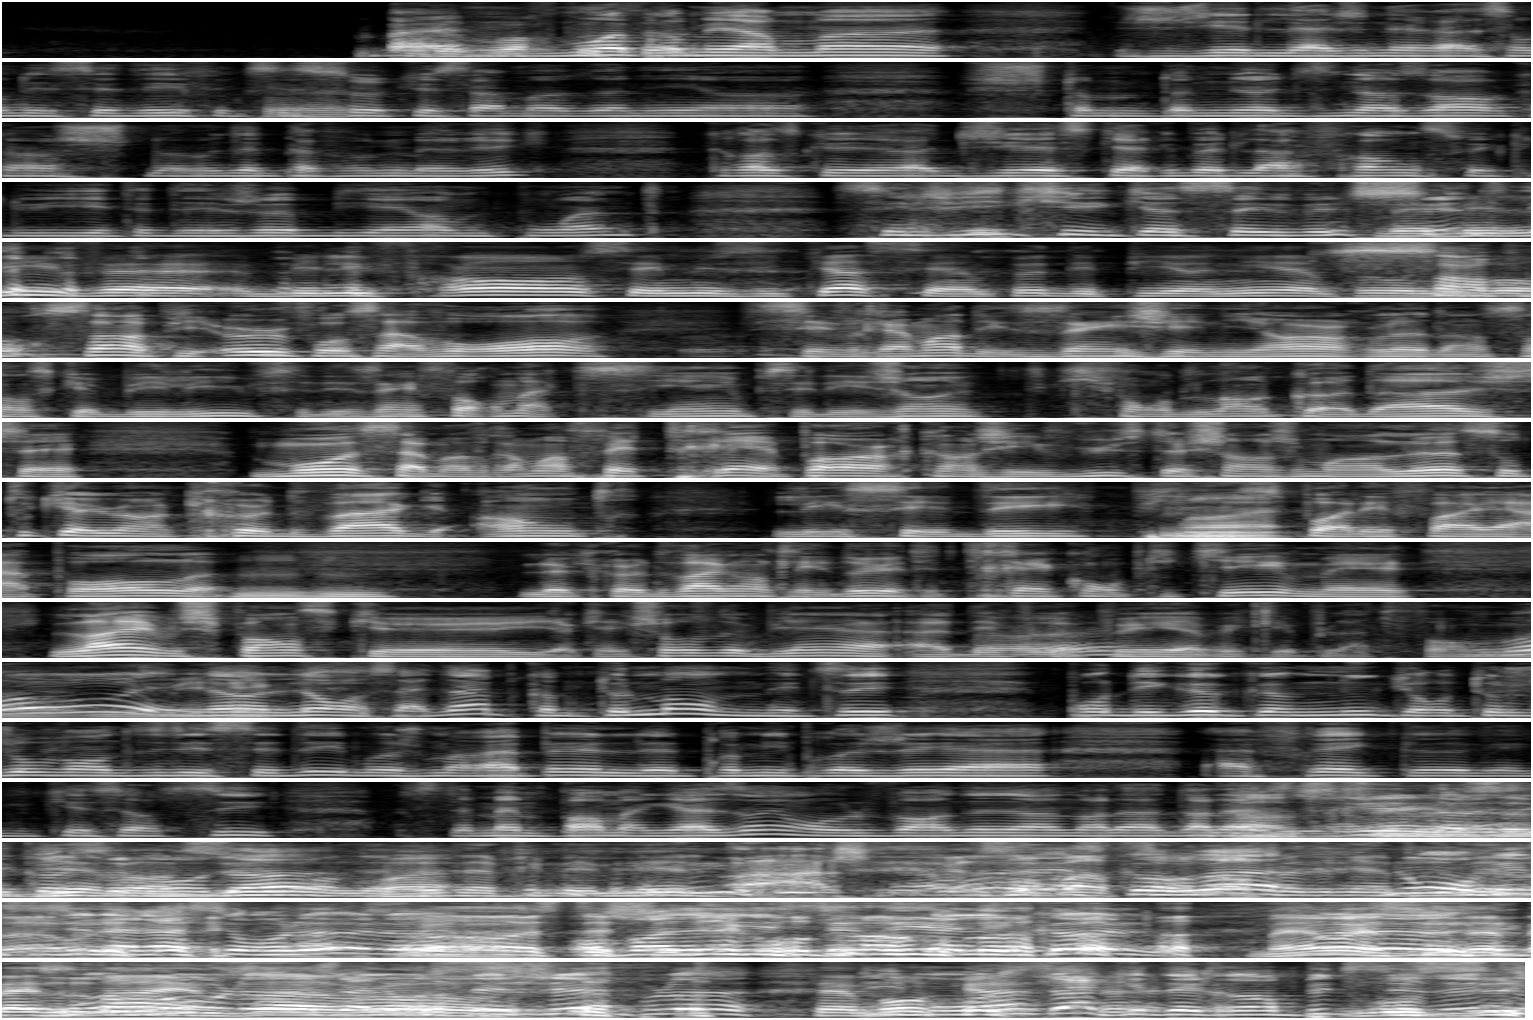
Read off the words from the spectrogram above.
Ben, moi, premièrement, je viens de la génération des CD, fait que c'est Ouais. sûr que ça m'a donné un. Je suis devenu un dinosaure quand je suis devenu des plateformes numériques. Grâce que à JS qui arrivait de la France, fait que lui, il était déjà bien en pointe. C'est lui qui, qui a sauvé le shit. Believe, euh, Believe France et Musica, c'est un peu des pionniers un peu au niveau. 100%. Puis eux, il faut savoir, c'est vraiment des ingénieurs, là, dans le sens que Believe, c'est des informaticiens, puis c'est des gens qui font de l'encodage. C'est- Moi, ça m'a vraiment fait très peur quand j'ai vu ce changement-là, surtout qu'il y a eu un creux de vague entre les CD puis Ouais. Spotify, Apple. Mhm. Le creux de vague entre les deux était très compliqué, mais live, je pense qu'il y a quelque chose de bien à, à développer avec les plateformes. Oui, oui, là, là, on s'adapte comme tout le monde. Mais tu sais, pour des gars comme nous qui ont toujours vendu des CD, moi, je me rappelle le premier projet à, à Freck là, qui est sorti, c'était même pas en magasin, on le vendait dans, dans la, dans la Dans le street, dans On les écoles secondaires. on a fait imprimer 1000 bâches. Ils Ouais, sont tu partis, on comprends? a fait des Nous, on vient de cette génération-là. on vendait les CD à l'école. Mais ouais, c'est the best time, J'allais au cégep, là. Mon sac hein? était rempli de CD.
